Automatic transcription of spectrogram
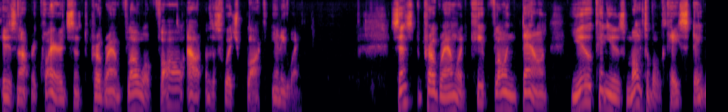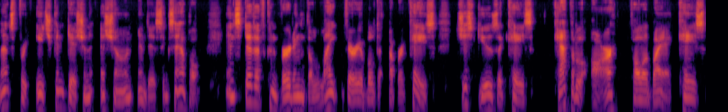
it is not required since the program flow will fall out of the switch block anyway. Since the program would keep flowing down, you can use multiple case statements for each condition as shown in this example. Instead of converting the light variable to uppercase, just use a case capital R followed by a case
